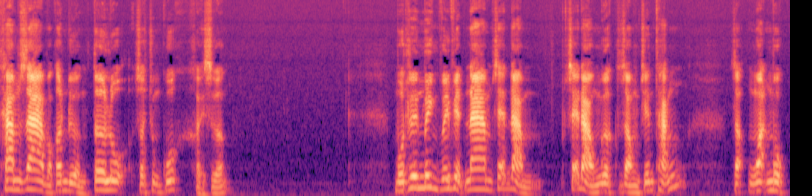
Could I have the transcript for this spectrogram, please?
tham gia vào con đường tơ lụa do Trung Quốc khởi xướng. Một liên minh với Việt Nam sẽ đảm sẽ đảo ngược dòng chiến thắng ngoạn mục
